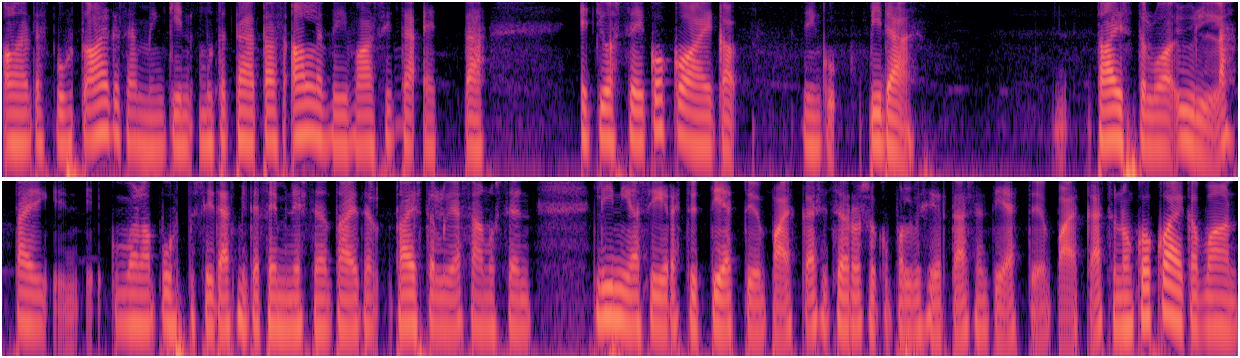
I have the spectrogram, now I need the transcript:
olen tästä puhuttu aikaisemminkin, mutta tämä taas alleviivaa sitä, että, että jos ei koko aika niin kuin, pidä taistelua yllä, tai kun me ollaan puhuttu siitä, että miten feministi on taistelu ja saanut sen linja siirretty tiettyyn paikkaan, ja sitten seuraava sukupolvi siirtää sen tiettyyn paikkaan, että sun on koko aika vaan,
